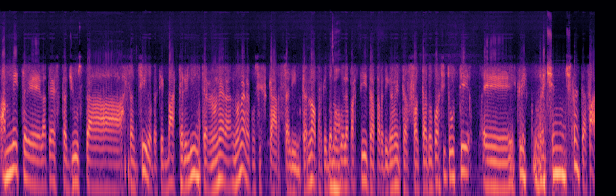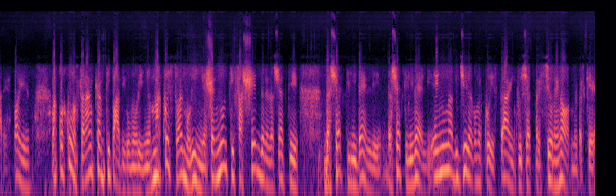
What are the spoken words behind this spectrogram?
a mettere la testa giusta a San Siro perché battere l'Inter non era, non era così scarsa l'Inter, no? perché dopo no. quella partita praticamente ha asfaltato quasi tutti e, e c'è, non c'è niente da fare. Poi a qualcuno starà anche antipatico Mourinho, ma questo è Mourinho, cioè non ti fa scendere da certi, da certi, livelli, da certi livelli. E in una vigilia come questa in cui c'è pressione enorme perché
